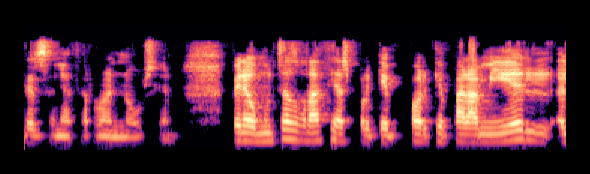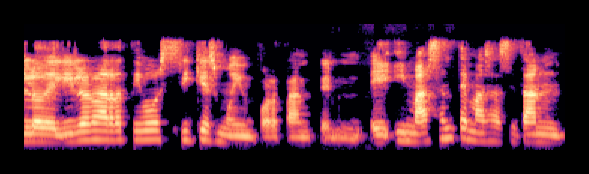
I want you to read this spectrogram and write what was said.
enseño a hacerlo en Notion. Pero muchas gracias, porque, porque para mí lo del hilo narrativo sí que es muy importante. Y, más en temas así tan,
